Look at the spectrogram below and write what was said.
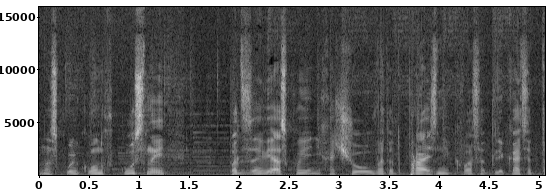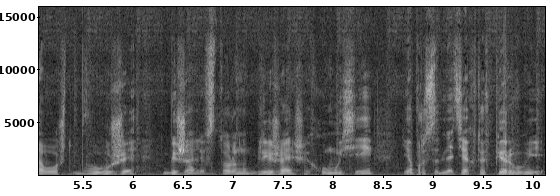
насколько он вкусный. под завязку. Я не хочу в этот праздник вас отвлекать от того, чтобы вы уже бежали в сторону ближайшей хумусии. Я просто для тех, кто впервые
